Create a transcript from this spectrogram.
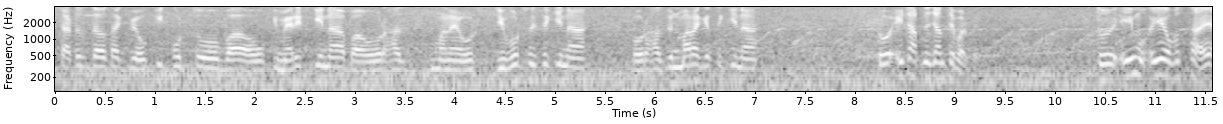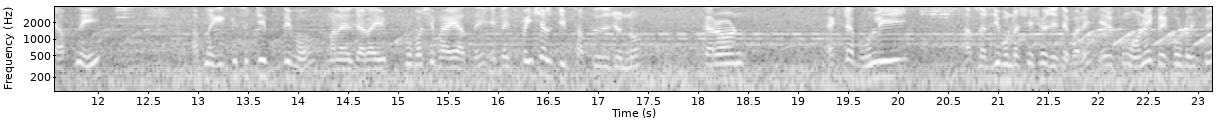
স্ট্যাটাস দেওয়া থাকবে, ও কী করতো বা ও কি ম্যারিড কিনা বা ওর হাজ মানে ওর ডিভোর্স হয়েছে কিনা বা ওর হাজব্যান্ড মারা গেছে কিনা, তো এটা আপনি জানতে পারবেন। তো এই এই অবস্থায় আপনি, আপনাকে কিছু টিপস দেব মানে যারা এই প্রবাসী ভাই আছে, এটা স্পেশাল টিপস আপনাদের জন্য। কারণ একটা ভুলই আপনার জীবনটা শেষ হয়ে যেতে পারে, এরকম অনেক রেকর্ড হয়েছে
